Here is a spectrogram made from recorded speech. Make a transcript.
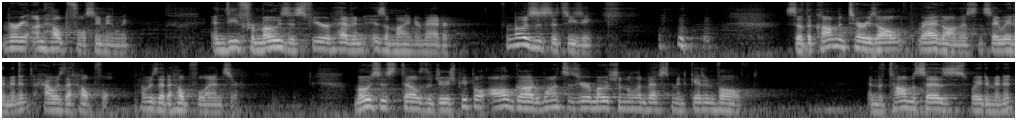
very unhelpful seemingly. Indeed, for Moses, fear of heaven is a minor matter. For Moses, it's easy. so the commentaries all rag on this and say, wait a minute, how is that helpful? How is that a helpful answer? Moses tells the Jewish people, all God wants is your emotional investment, get involved. And the Talmud says, wait a minute,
